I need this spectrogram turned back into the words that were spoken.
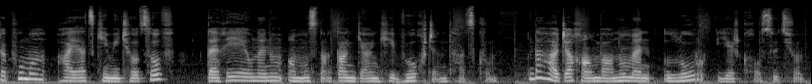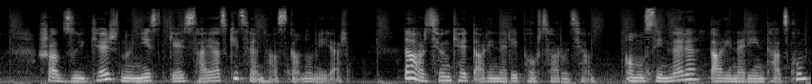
Շփումը հայացքի միջոցով տեղի է ունենում ամուսնական կյանքի ողջ ընթացքում։ Դա հաճախ անվանում են լուր երկխոսություն։ Շատ զույգեր նույնիսկ կես հայացքից են հասկանում իրար։ Դա արդյունք է տարիների փորձառության։ Ամուսինները տարիների ընթացքում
